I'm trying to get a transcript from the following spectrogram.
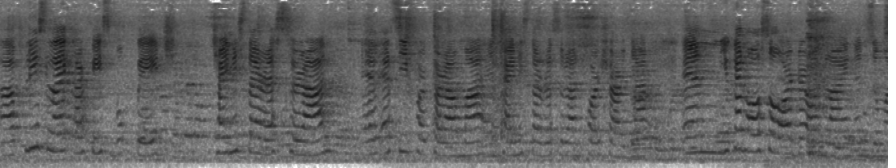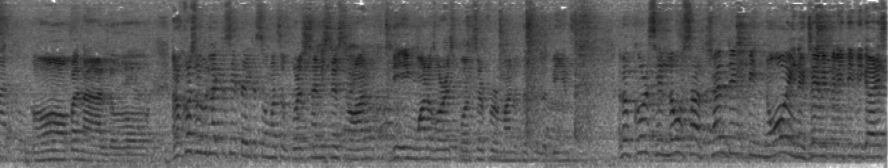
Uh, please like our Facebook page, Chinese Star Restaurant, LSC for Karama, and Chinese Star Restaurant for Sharjah. And you can also order online and Zomato. Oh, panalo. And of course, we would like to say thank you so much, of course, Chinese Restaurant being one of our sponsor for Man of the Philippines. And of course, hello sa Trending Pinoy ng JMA Pinoy TV, guys.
